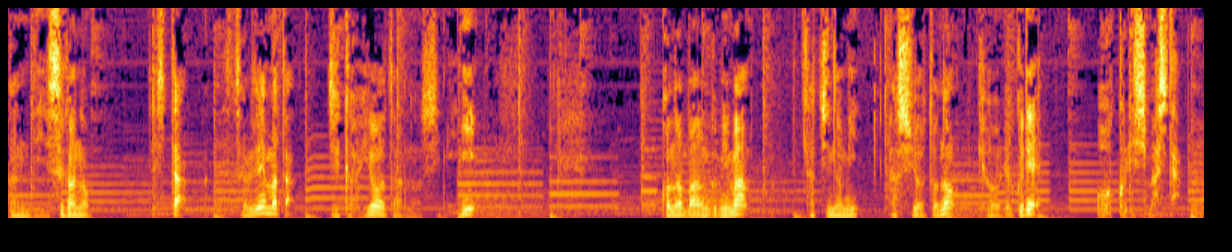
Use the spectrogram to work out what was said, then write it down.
アンディ・菅野でした。それではまた次回をお楽しみに。この番組は、立ち飲み足音の協力でお送りしました。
